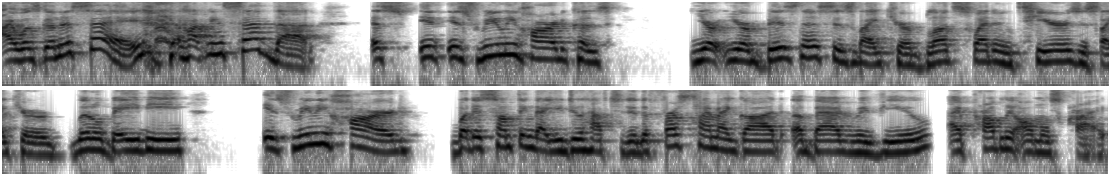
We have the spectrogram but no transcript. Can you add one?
I was going to say, having said that, it's, it, it's really hard because your, your business is like your blood, sweat, and tears. It's like your little baby. It's really hard but it's something that you do have to do. The first time I got a bad review, I probably almost cried.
